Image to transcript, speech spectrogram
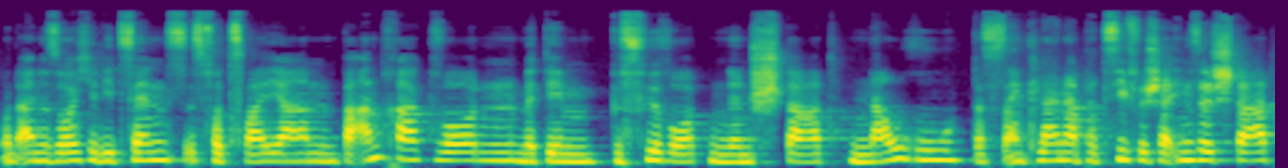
Und eine solche Lizenz ist vor zwei Jahren beantragt worden mit dem befürwortenden Staat Nauru. Das ist ein kleiner pazifischer Inselstaat.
